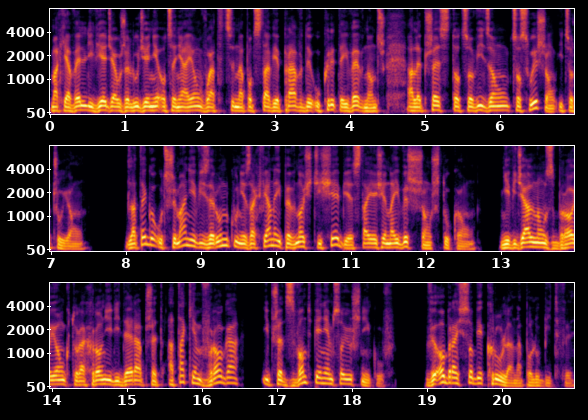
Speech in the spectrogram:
Machiavelli wiedział, że ludzie nie oceniają władcy na podstawie prawdy ukrytej wewnątrz, ale przez to, co widzą, co słyszą i co czują. Dlatego utrzymanie wizerunku niezachwianej pewności siebie staje się najwyższą sztuką, niewidzialną zbroją, która chroni lidera przed atakiem wroga i przed zwątpieniem sojuszników. Wyobraź sobie króla na polu bitwy.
